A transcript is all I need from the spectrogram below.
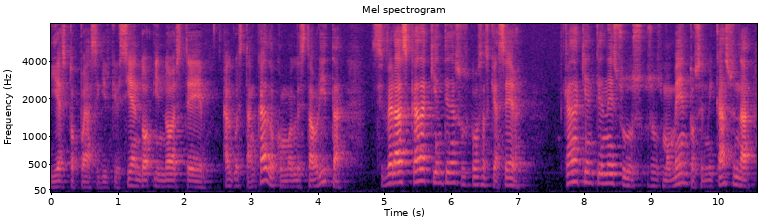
y esto pueda seguir creciendo y no esté algo estancado como lo está ahorita. Si verás, cada quien tiene sus cosas que hacer, cada quien tiene sus, sus momentos. En mi caso, en, la,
